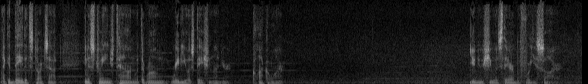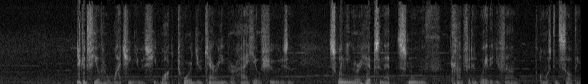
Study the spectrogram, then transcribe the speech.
Like a day that starts out in a strange town with the wrong radio station on your clock alarm. You knew she was there before you saw her. You could feel her watching you as she walked toward you carrying her high-heeled shoes and swinging her hips in that smooth, confident way that you found almost insulting.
